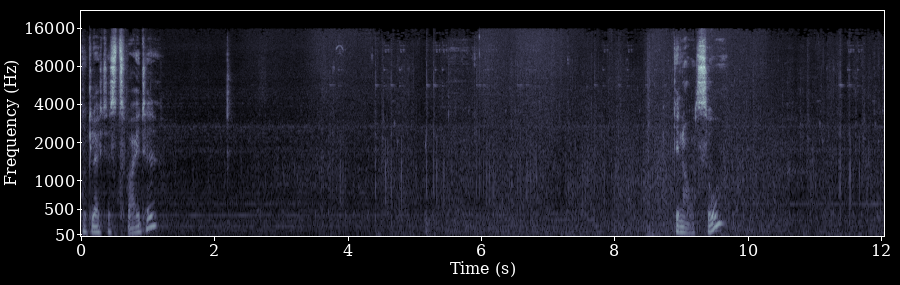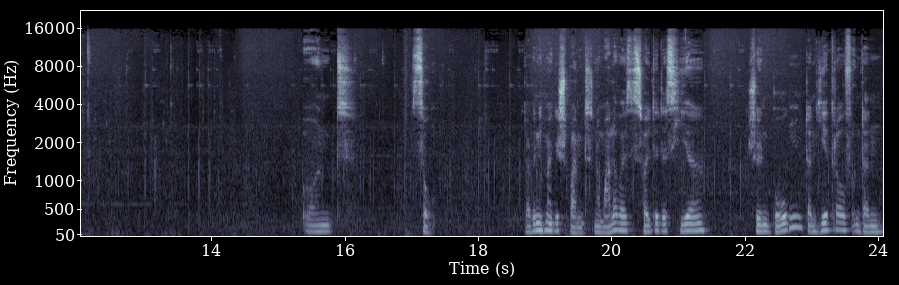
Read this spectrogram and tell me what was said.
Und gleich das zweite. Genau so. Und so. Da bin ich mal gespannt. Normalerweise sollte das hier schön bogen, dann hier drauf und dann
